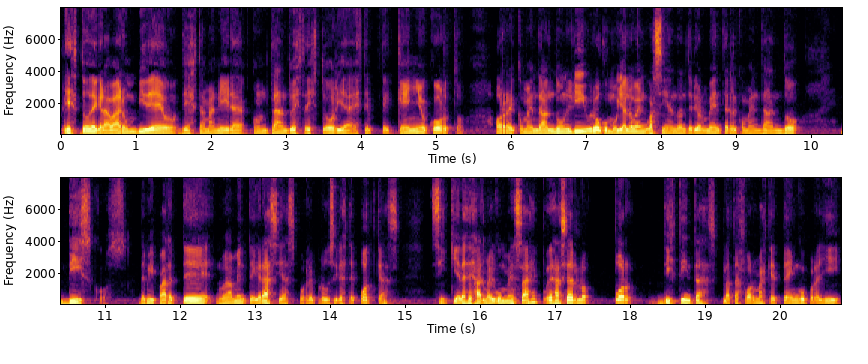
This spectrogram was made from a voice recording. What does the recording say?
esto de grabar un video de esta manera, contando esta historia, este pequeño corto, o recomendando un libro, como ya lo vengo haciendo anteriormente, recomendando discos. De mi parte, nuevamente, gracias por reproducir este podcast. Si quieres dejarme algún mensaje, puedes hacerlo por distintas plataformas que tengo por allí.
